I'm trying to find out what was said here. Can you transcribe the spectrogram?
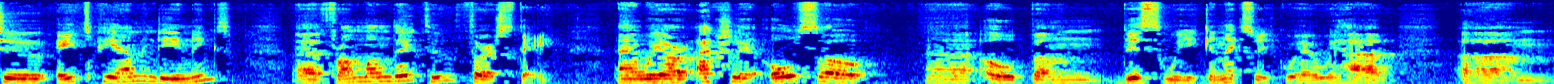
to 8 p.m. in the evenings uh, from Monday to Thursday. And we are actually also uh, open this week and next week where we have um,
